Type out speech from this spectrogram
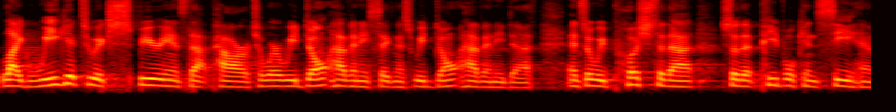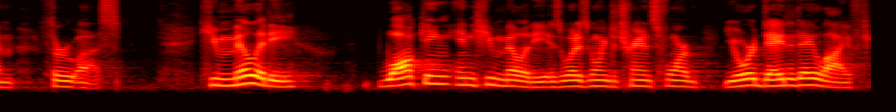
Like we get to experience that power to where we don't have any sickness, we don't have any death. And so we push to that so that people can see him through us. Humility, walking in humility, is what is going to transform your day to day life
